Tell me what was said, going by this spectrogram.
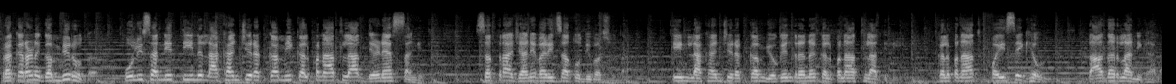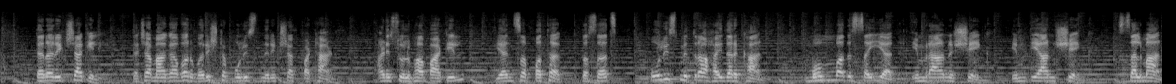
प्रकरण गंभीर होतं. पोलिसांनी तीन लाखांची रक्कम ही कल्पनाथला देण्यास सांगितली. सतरा जानेवारीचा तो दिवस होता. तीन लाखांची रक्कम योगेंद्रनं कल्पनाथला दिली. कल्पनाथ पैसे घेऊन दादरला निघाला. त्यानं रिक्षा केली. त्याच्या मागावर वरिष्ठ पोलीस निरीक्षक पठाण आणि सुलभा पाटील यांचं पथक तसंच पोलीस मित्र हैदर खान मोहम्मद सय्यद इम्रान शेख इम्तियान शेख सलमान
